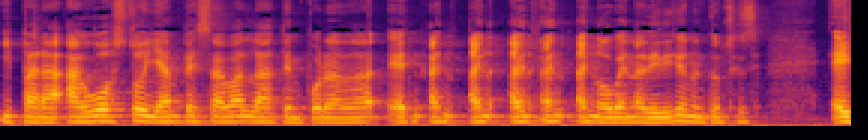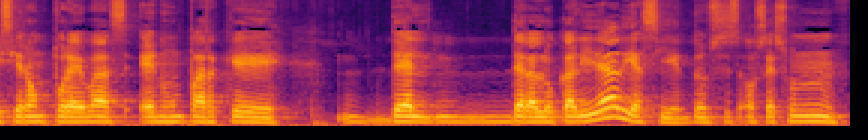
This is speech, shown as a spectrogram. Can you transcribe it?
y para agosto ya empezaba la temporada en, novena división. Entonces e hicieron pruebas en un parque de la localidad y así. Entonces, o sea, es un,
